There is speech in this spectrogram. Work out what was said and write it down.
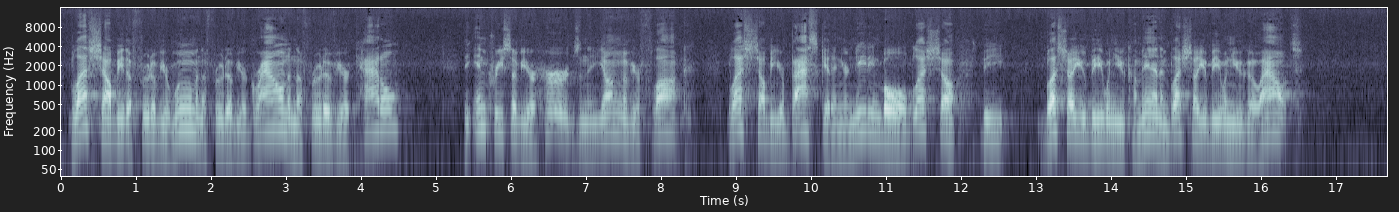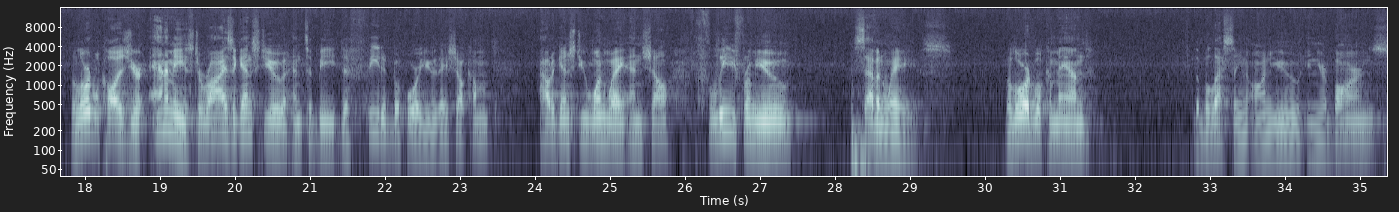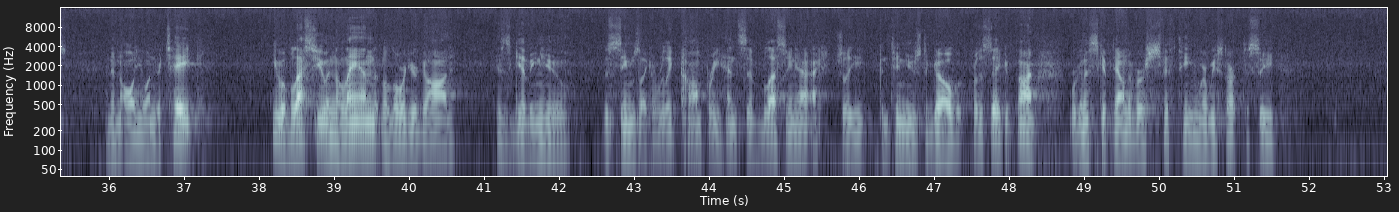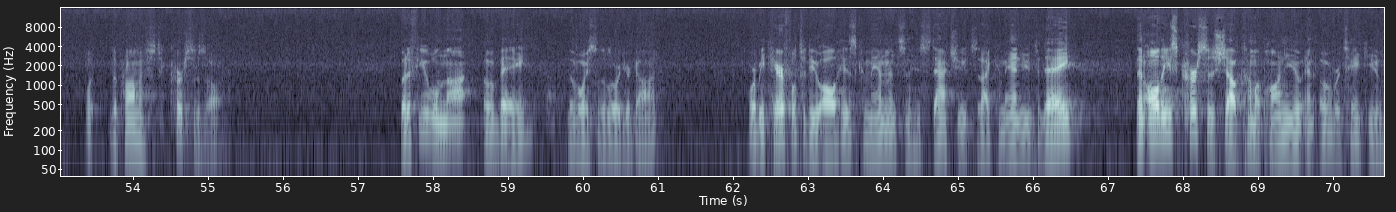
Blessed shall be the fruit of your womb, and the fruit of your ground, and the fruit of your cattle, the increase of your herds, and the young of your flock. Blessed shall be your basket and your kneading bowl. Blessed shall be blessed shall you be when you come in, and blessed shall you be when you go out. The Lord will cause your enemies to rise against you and to be defeated before you. They shall come out against you one way and shall flee from you seven ways. The Lord will command the blessing on you in your barns and in all you undertake. He will bless you in the land that the Lord your God is giving you. this seems like a really comprehensive blessing. It actually continues to go. But for the sake of time, we're going to skip down to verse 15 where we start to see what the promised curses are. But if you will not obey the voice of the Lord your God, or be careful to do all his commandments and his statutes that I command you today, then all these curses shall come upon you and overtake you.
